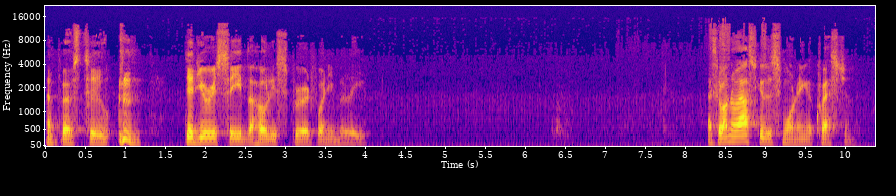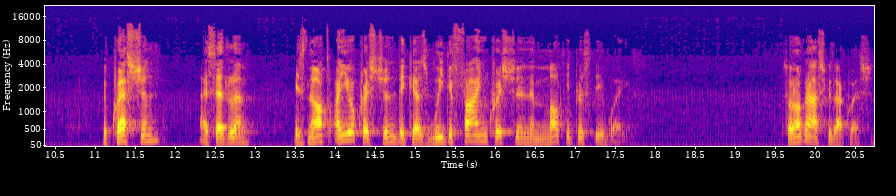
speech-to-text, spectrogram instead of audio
and verse 2. Did you receive the Holy Spirit when you believed? I said, I want to ask you this morning a question. The question, I said to them, is not, are you a Christian? Because we define Christian in a multiplicity of ways. So I'm not going to ask you that question.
